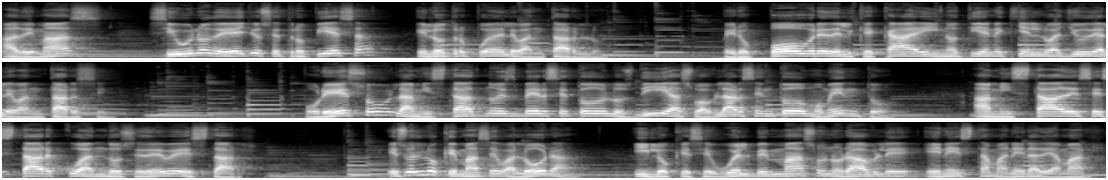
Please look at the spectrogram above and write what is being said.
Además, si uno de ellos se tropieza, el otro puede levantarlo. Pero pobre del que cae y no tiene quien lo ayude a levantarse. Por eso la amistad no es verse todos los días o hablarse en todo momento. Amistad es estar cuando se debe estar. Eso es lo que más se valora y lo que se vuelve más honorable en esta manera de amar.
